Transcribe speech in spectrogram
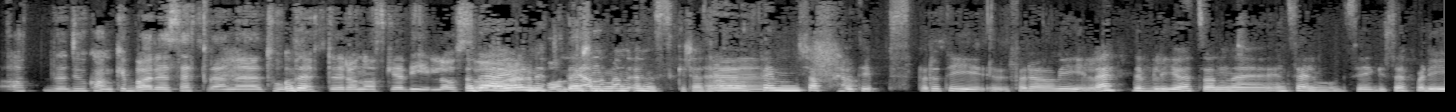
at du kan ikke bare sette deg ned to det, minutter, og nå skal jeg hvile, og så og det er, jo er det på'n igjen. Det er sånn man ønsker seg sånn, fem kjappe ja. tips for å, for å, hvile. Det blir jo sånn, eh, en selvmotsigelse, fordi,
